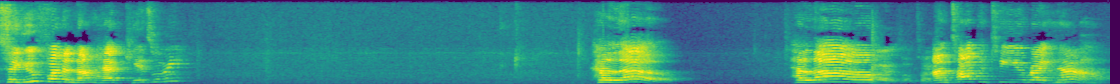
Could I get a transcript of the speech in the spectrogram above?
So you wanna not have kids with me? Hello. Hello. Right, so I'm talking- I'm talking to you right now.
